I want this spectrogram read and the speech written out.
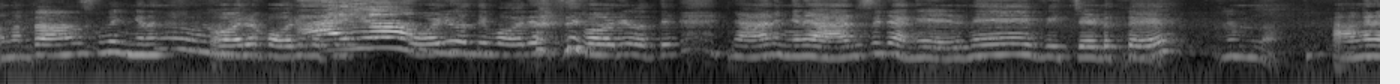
എന്നിട്ട് ആൻസിന് ഇങ്ങനെ ഓരോ പോരി പോരി കൊത്തി പോരി കൊത്തി പോരി കൊത്തി. ഞാനിങ്ങനെ ആൻസിനെ അങ്ങ് എഴുന്നേപ്പിച്ചെടുത്ത്. അങ്ങനെ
